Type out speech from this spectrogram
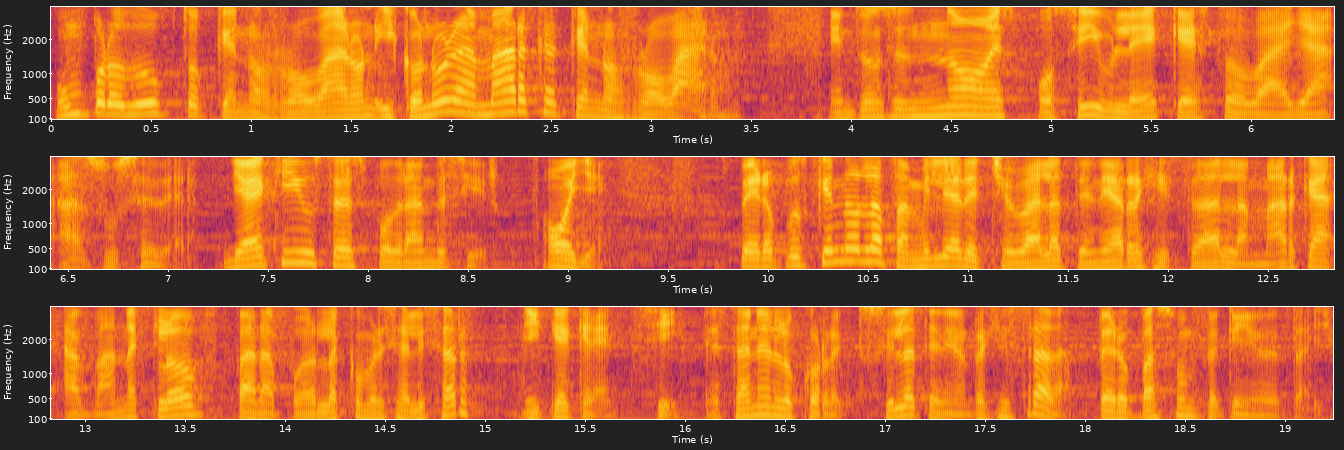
un producto que nos robaron y con una marca que nos robaron. Entonces no es posible que esto vaya a suceder. Y aquí ustedes podrán decir, oye, pero pues que no la familia Arechevala tenía registrada la marca Havana Club para poderla comercializar. ¿Y qué creen? Sí, están en lo correcto, sí la tenían registrada, pero pasó un pequeño detalle.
